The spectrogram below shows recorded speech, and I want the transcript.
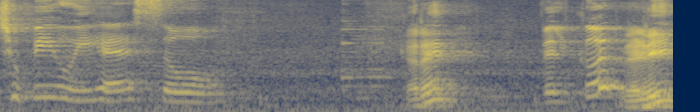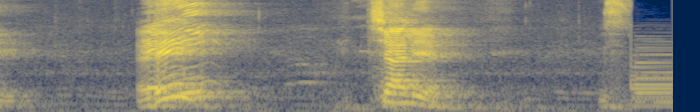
छुपी हुई है सो so, करें? बिल्कुल। रेडी रेडी चलिए।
